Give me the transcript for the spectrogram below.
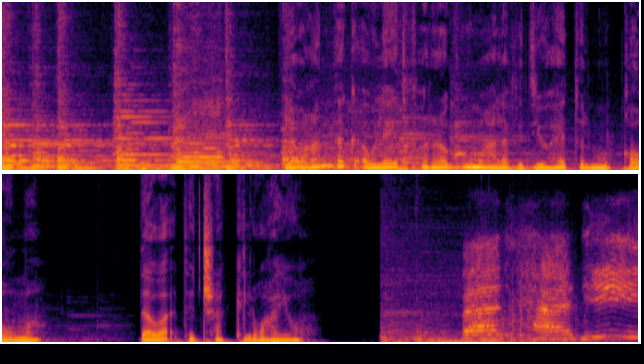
الله لو عندك أولاد فرجهم على فيديوهات المقاومة ده وقت تشكل وعيهم. بس حديد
